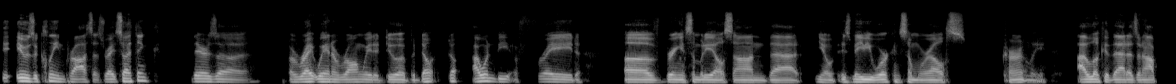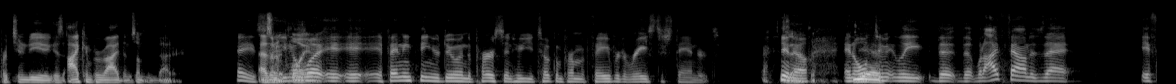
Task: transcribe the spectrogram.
it, it was a clean process right? So i think there's a a right way and a wrong way to do it but don't, don't i wouldn't be afraid of bringing somebody else on that you know is maybe working somewhere else currently. I look at that as an opportunity because i can provide them something better Hey, As so an you know what? I- I- if anything, you're doing the person who you took them from a favor to raise their standards. you know, and Yeah. ultimately, the, the what I found is that if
